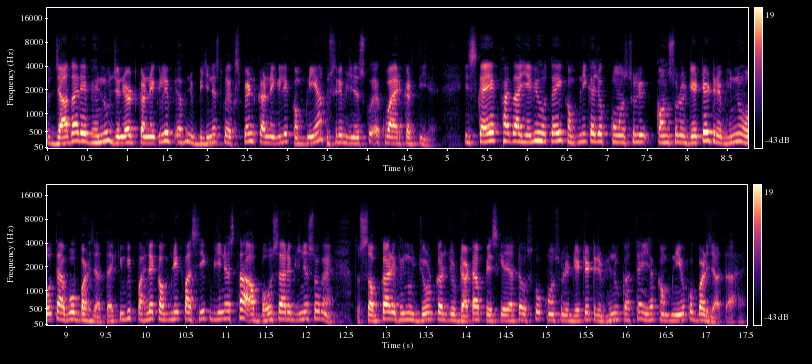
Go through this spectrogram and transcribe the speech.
तो ज़्यादा रेवेन्यू जनरेट करने के लिए, अपने बिज़नेस को एक्सपेंड करने के लिए कंपनियाँ दूसरे बिज़नेस को एक्वायर करती है। इसका एक फ़ायदा ये भी होता है कि कंपनी का जो कॉन्सोलिडेटेड रेवेन्यू होता है, वो बढ़ जाता है। क्योंकि पहले कंपनी के पास एक बिज़नेस था, अब बहुत सारे बिज़नेस हो गए तो सबका रेवेन्यू जोड़कर जो डाटा पेश किया जाता है, उसको कॉन्सोलिडेटेड रेवेन्यू कहते हैं। यह कंपनियों को बढ़ जाता है।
